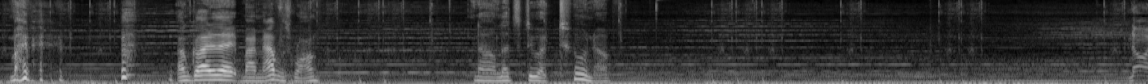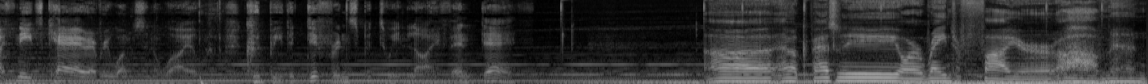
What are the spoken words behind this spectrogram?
My bad. I'm glad that my math was wrong. Now let's do a tune-up. Knife needs care every once in a while. Could be the difference between life and death. Uh, ammo capacity or range of fire. Oh man.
